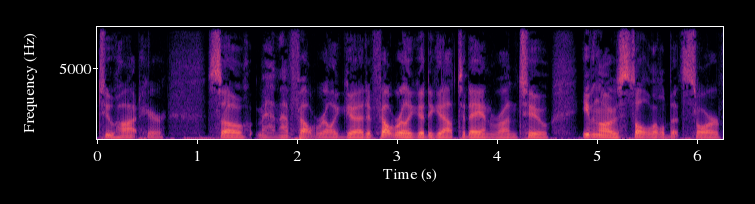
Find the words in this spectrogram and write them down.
too hot here. So, man, that felt really good. It felt really good to get out today and run too, even though I was still a little bit sore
